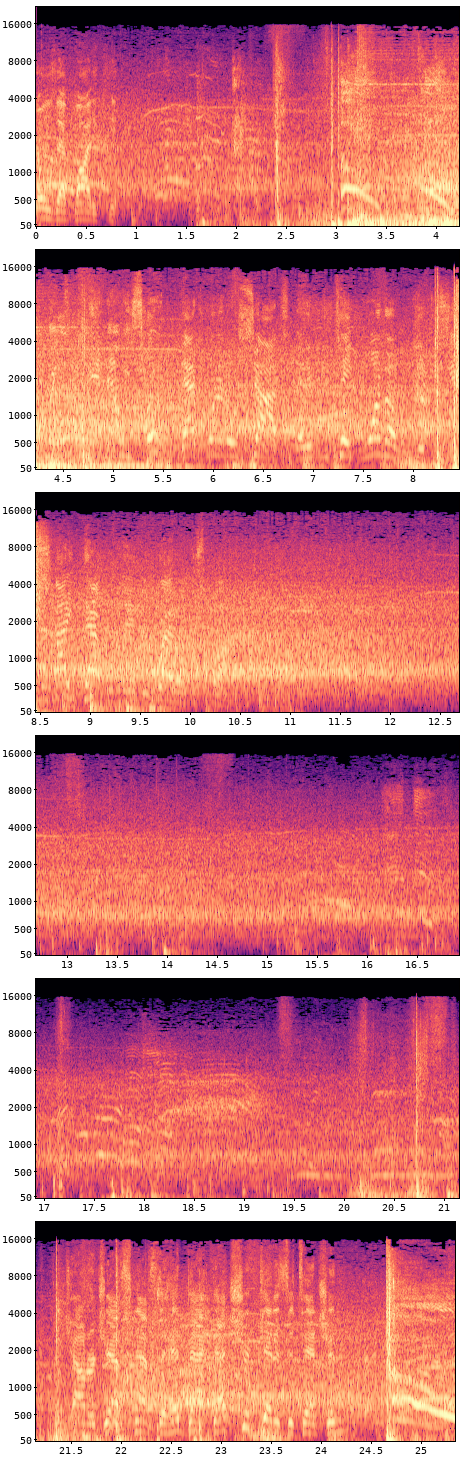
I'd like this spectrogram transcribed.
throws that body kick. Oh! Oh! And now he's hurt. That's one of those shots that if you take one of them, if you in the night, that one landed right on the spot. Jab snaps the head back. That should get his attention. Oh!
